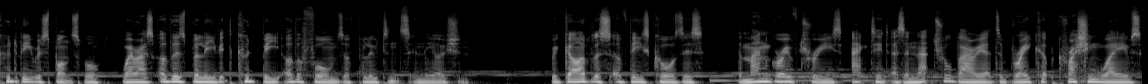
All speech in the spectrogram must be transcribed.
could be responsible, whereas others believe it could be other forms of pollutants in the ocean. Regardless of these causes, the mangrove trees acted as a natural barrier to break up crashing waves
